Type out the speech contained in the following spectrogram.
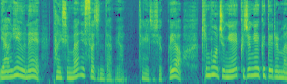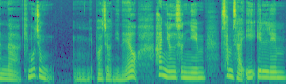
양희은의 당신만 있어준다면 청해주셨고요. 김호중의 그중에 그대를 만나, 김호중 음, 버전이네요. 한윤수님, 3421님,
